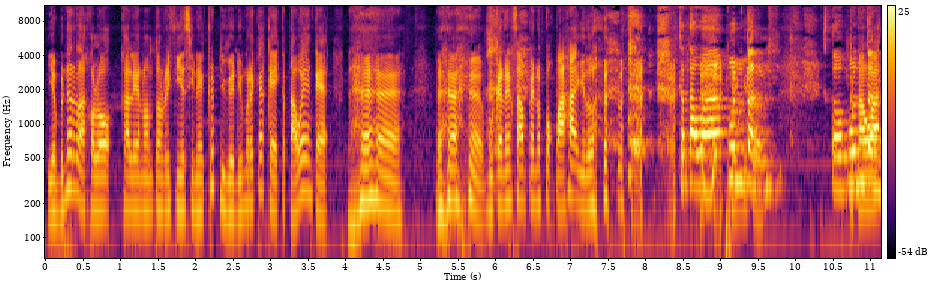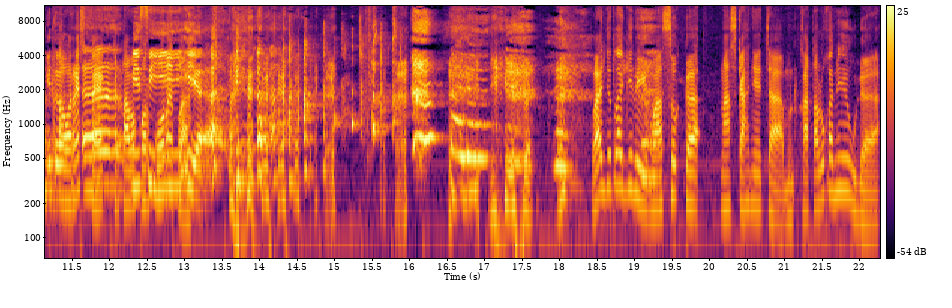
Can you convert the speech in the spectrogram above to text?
Ya bener lah kalau kalian nonton reviewnya Cinecrip juga di mereka kayak ketawa yang kayak bukan yang sampai nepok paha gitu. Ketawa punten. Ketawa punten Ketawa- gitu. ketawa respect, Eh, ketawa misi- corporate lah. Iya. Gitu. Lanjut lagi nih masuk ke naskahnya Ca. Kata lu kan ini udah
